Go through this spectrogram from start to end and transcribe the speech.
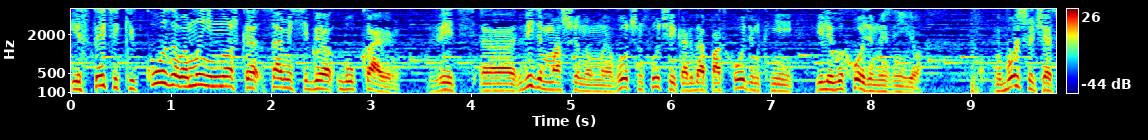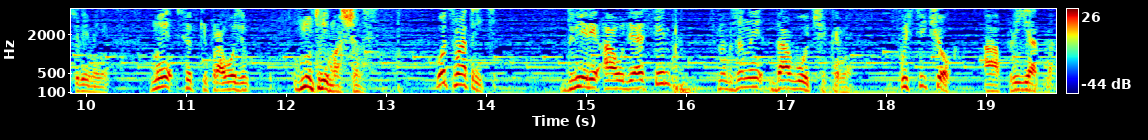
эстетике кузова, мы немножко сами себе лукавим. Ведь э, видим машину мы в лучшем случае, когда подходим к ней или выходим из нее. Но большую часть времени мы все-таки проводим внутри машины. Вот смотрите, двери Audi A7 снабжены доводчиками. Пустячок, а приятно.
